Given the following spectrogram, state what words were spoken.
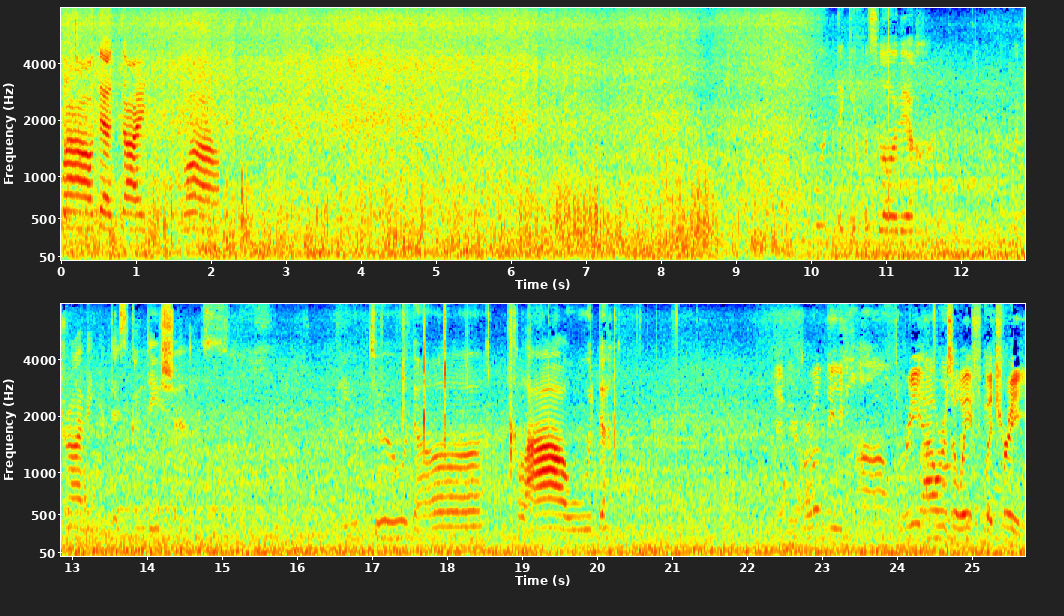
Wow, that guy. Wow. условиях we're driving in these conditions into the cloud. And we're only three hours away from a tree.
